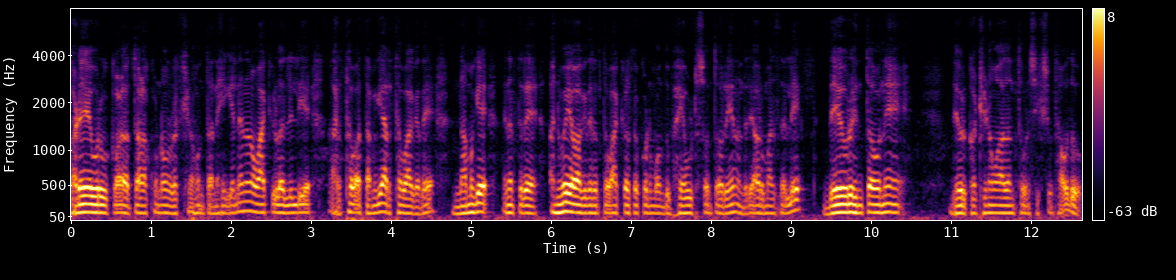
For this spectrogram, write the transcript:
ಕಡೆಯವರೆಗೂ ಕಳ ತಳ್ಕೊಂಡು ರಕ್ಷಣೆ ಹೊಂತಾನೆ ಹೀಗೆಲ್ಲ ವಾಕ್ಯಗಳಲ್ಲಿ ಅರ್ಥವ, ತಮಗೆ ಅರ್ಥವಾಗದೆ ನಮಗೆ ಏನಂತಾರೆ ಅಂತ ವಾಕ್ಯಗಳು ತಗೊಂಡು ಬಂದು ಭಯ ಹುಟ್ಟಿಸುವಂಥವ್ರು ಏನಂದರೆ ಅವ್ರ ಮನಸ್ಸಲ್ಲಿ ದೇವರು ಇಂಥವನೇ, ದೇವರು ಕಠಿಣವಾದಂಥವನು ಶಿಕ್ಷಣ ಹೌದು.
